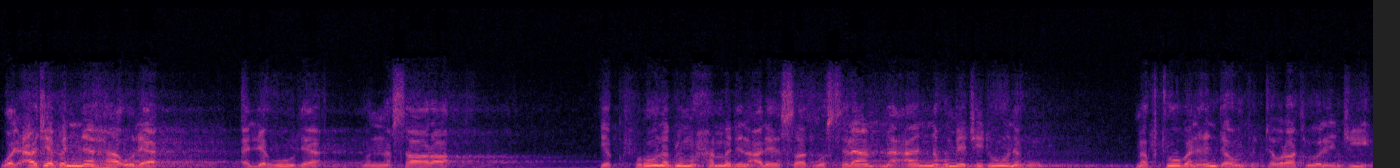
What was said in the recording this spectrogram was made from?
والعجب أن هؤلاء اليهود والنصارى يكفرون بمحمد عليه الصلاة والسلام مع أنهم يجدونه مكتوبا عندهم في التوراة والإنجيل.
